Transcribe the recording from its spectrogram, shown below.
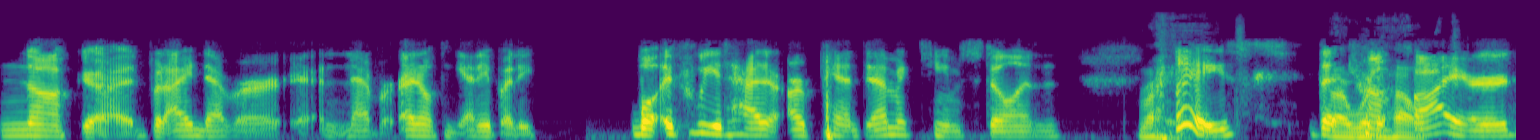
not good but i never never i don't think anybody well if we had had our pandemic team still in Right. place that, That trump fired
